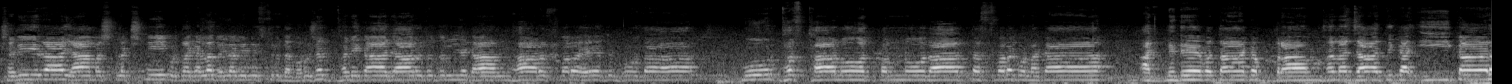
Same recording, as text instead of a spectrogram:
अग्निदेवताक वैश्यजातिक रेफा संवृतकण्ठोत्थित संवाराख्य बाह्य प्रयत्न सहित नादध्वनिजनिता तालुस्थानाच्युपसंहृत कल्पौष्ठसहित जिह्वा मध्यकर्ण विवृत प्रयत्न द्विमात्रिका भूमिदेवताक ब्राह्मण जाति सत्वगुण सहित दर्जन्यङ्गुळि मध्यरेखान्यासयोग्या शरीरायामश्लक्ष्मीकृतगल बिलविनिसृत पुरुषध्वनिका जारुततुल्य गान्धारस्वर हेतुभूता मूर्धस्थानोत्पन्नोदात्त स्वरगुणका अग्निदेवताक ब्राह्मण जातिक ईकार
